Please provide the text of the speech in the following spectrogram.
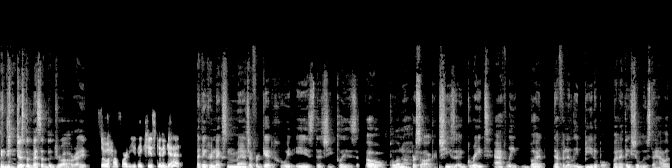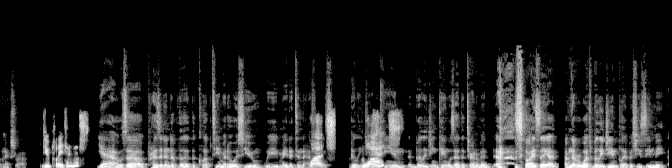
just to mess up the draw, right? So how far do you think she's gonna get? I think her next match, I forget who it is that she plays. Oh, Polona Hercog. She's a great athlete, but definitely beatable. But I think she'll lose to Halep next round. Do you play tennis? Yeah, I was a president of the the club team at OSU. We made it to nationals. What? Billie Jean King. Billie Jean King was at the tournament, so I say I've, I've never watched Billie Jean play, but she's seen me.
